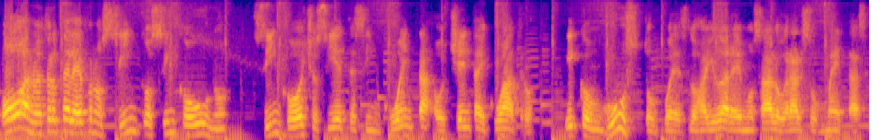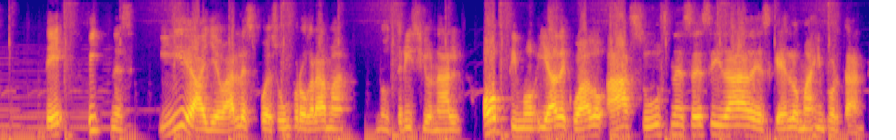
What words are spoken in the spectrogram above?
o a nuestro teléfono 551-587-5084 y con gusto pues los ayudaremos a lograr sus metas de fitness y a llevarles pues un programa nutricional óptimo y adecuado a sus necesidades, que es lo más importante.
